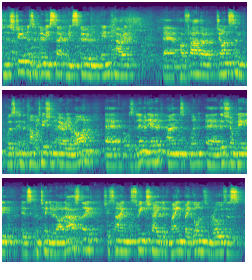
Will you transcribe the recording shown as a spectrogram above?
She's a student at St. Louis Secondary School in Carrick. Uh, her father, Johnson, was in the competition earlier on, uh, was eliminated, and when uh, this young lady is continuing on. Last night, she sang Sweet Child of Mine by Guns N' Roses.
